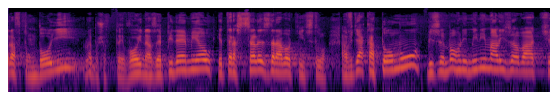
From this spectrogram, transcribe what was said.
teda v tom boji, lebo však to je vojna s epidémiou, je teraz celé zdravotníctvo. A vďaka tomu by sme mohli minimalizovať e,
